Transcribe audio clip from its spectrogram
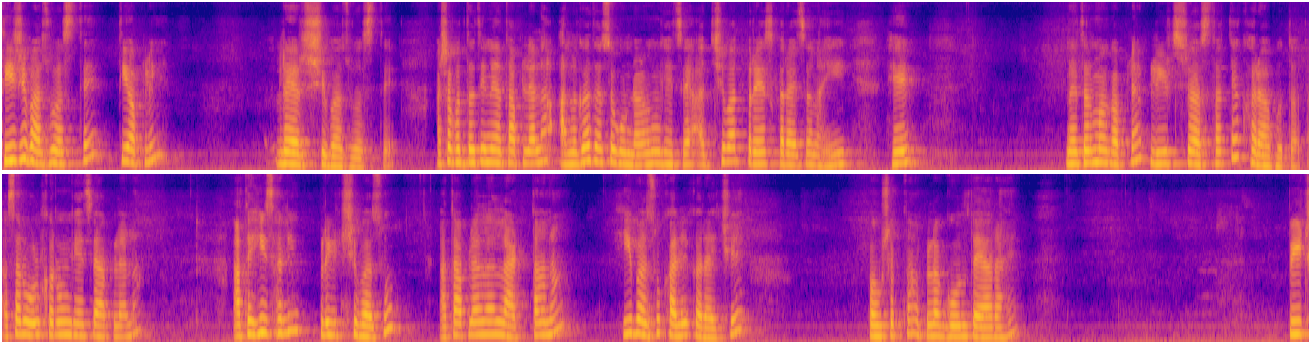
ती जी बाजू असते ती आपली लेअर्सची बाजू असते. अशा पद्धतीने आता आपल्याला अलगद असं गुंडाळून घ्यायचं आहे अजिबात प्रेस करायचं नाही हे. नाहीतर मग आपल्या प्लीट्स ज्या असतात त्या खराब होतात. असा रोल करून घ्यायचा आहे आपल्याला. आता ही झाली प्लीटची बाजू. आता आपल्याला लाटताना ही बाजू खाली करायची. आहे पाहू शकता आपला गोल तयार आहे. पीठ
